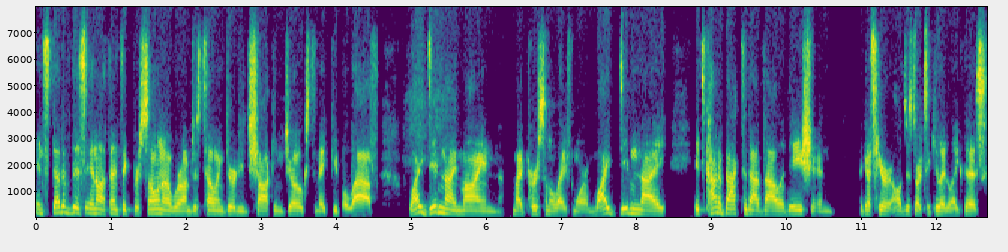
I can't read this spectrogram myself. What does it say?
Instead of this inauthentic persona where I'm just telling dirty, shocking jokes to make people laugh, why didn't I mine my personal life more? Why didn't I? It's kind of back to that validation. I guess here I'll just articulate it like this.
